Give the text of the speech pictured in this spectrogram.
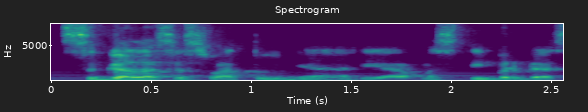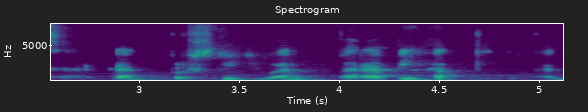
segala sesuatunya ya mesti berdasarkan persetujuan para pihak gitu kan.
